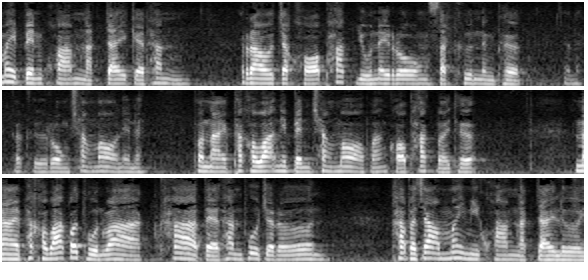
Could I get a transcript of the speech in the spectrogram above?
ไม่เป็นความหนักใจแก่ท่าน เราจะขอพักอยู่ในโรงสักคืนหนึ่งเถิดนะก็คือโรงช่างหม้อเนี่ยนะเพราะนายพักวะนี่เป็นช่างหม้อพังขอพักหน่อยเถอะ นายพักวะก็ทูลว่าข้าแต่ท่านผู้เจริญ ข้าพเจ้าไม่มีความหนักใจเลย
